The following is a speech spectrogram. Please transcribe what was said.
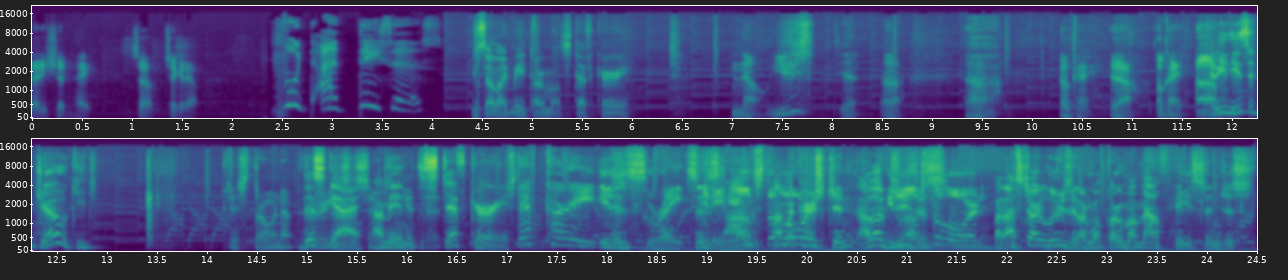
that he shouldn't hate. So check it out. Food and thesis. You sound like me talking about Steph Curry. No, you just. Yeah, uh, uh, okay. Yeah. Okay. Uh, I mean, he's a joke. He Just throwing up this guy. as soon I mean. Steph Curry. Steph Curry is His- great, says, and he I'm, loves the I'm Lord. a Christian. I love He Jesus. loves the Lord. But I start losing. I'm gonna throw my mouthpiece and just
